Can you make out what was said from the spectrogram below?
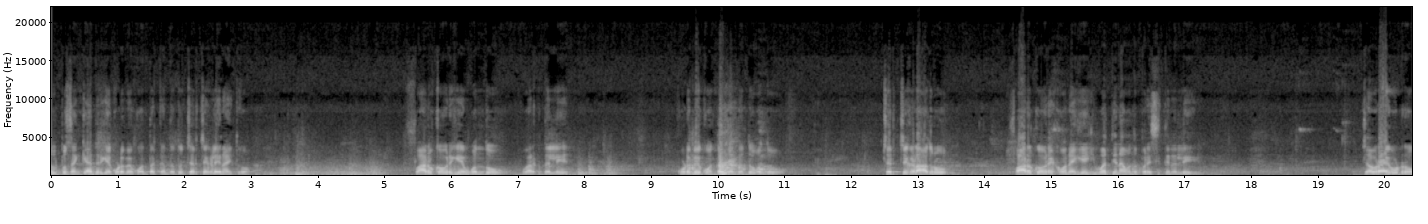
ಅಲ್ಪಸಂಖ್ಯಾತರಿಗೆ ಕೊಡಬೇಕು ಅಂತಕ್ಕಂಥದ್ದು ಚರ್ಚೆಗಳೇನಾಯಿತು. ಫಾರೂಕ್ ಅವರಿಗೆ ಒಂದು ವರ್ಗದಲ್ಲಿ ಕೊಡಬೇಕು ಅಂತಕ್ಕಂಥದ್ದು ಒಂದು ಚರ್ಚೆಗಳಾದರೂ ಫಾರೂಕ್ ಅವರೇ ಕೊನೆಗೆ ಇವತ್ತಿನ ಒಂದು ಪರಿಸ್ಥಿತಿನಲ್ಲಿ ಜವರಾಯಗೌಡರು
